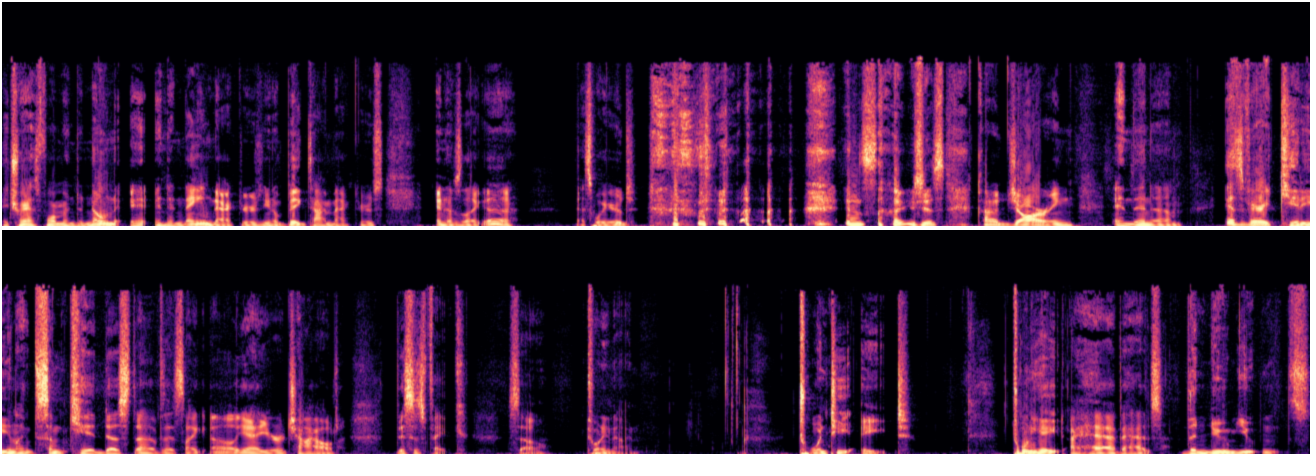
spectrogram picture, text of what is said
they transform into known into named actors, you know, big time actors, and it was like, uh, that's weird. and so it's just kind of jarring. And then um, it's very kiddie, and like some kid does stuff that's like, oh yeah, you're a child. This is fake. So 29. 28. 28 I have as The New Mutants.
